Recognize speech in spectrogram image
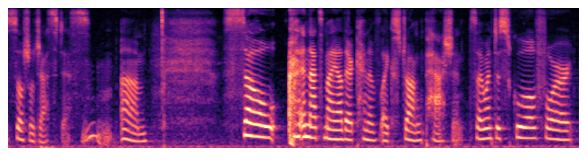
social justice. Um, so, and that's my other kind of like strong passion. So I went to school for mm,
